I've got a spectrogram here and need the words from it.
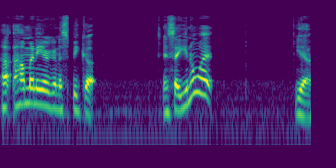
How, how many are gonna speak up and say, "You know what? Yeah,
